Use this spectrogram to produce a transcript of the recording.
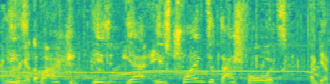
Anchoring at the back. He's yeah, he's trying to dash forwards and get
